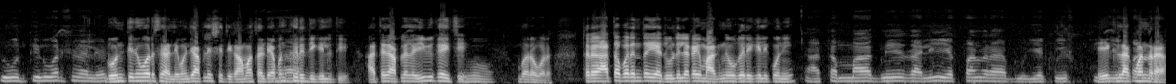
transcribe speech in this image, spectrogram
दोन तीन वर्ष झाले. दोन तीन वर्ष आली म्हणजे आपल्या शेती कामासाठी आपण खरेदी केली होती. आता आपल्याला ही विकायची. हो. बरोबर. तर आतापर्यंत या जोडीला काही मागणी वगैरे केली कोणी? आता मागणी झाली एक पंधरा एकवीस एक लाख पंधरा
